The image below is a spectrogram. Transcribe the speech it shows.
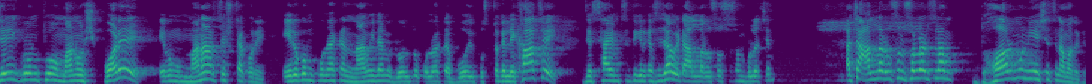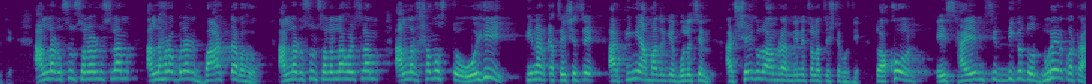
যেই গ্রন্থ মানুষ পড়ে এবং মানার চেষ্টা করে, এরকম কোন একটা নামি দামি গ্রন্থ, কোন একটা বই, পুস্তকে লেখা আছে? যে সায়েন্স সিদ্দিকের কাছে যাও, এটা আল্লাহ রসুল সাল্লাম বলেছেন। আচ্ছা আল্লাহ রসুল সাল্লাহ সাল্লাম ধর্ম নিয়ে এসেছেন আমাদের কাছে। আল্লাহ রসুল সাল্লাহ সাল্লাম আল্লাহ বার্তা বাহক আল্লাহ রসুল সাল্লাহ সাল্লাম আল্লাহর সমস্ত ওহি তিনার কাছে এসেছে আর তিনি আমাদেরকে বলেছেন, আর সেইগুলো আমরা মেনে চলার চেষ্টা করছি। তখন এই সায়েম সিদ্দিকে তো দূরের কথা,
